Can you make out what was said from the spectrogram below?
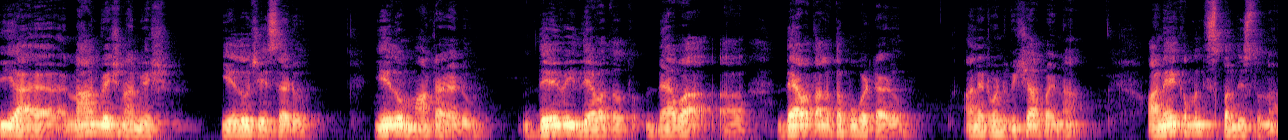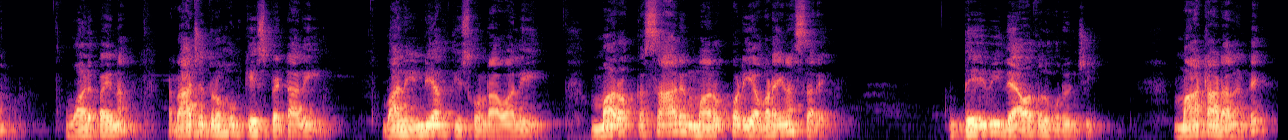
ఈ నా అన్వేషణ అన్వేష్ ఏదో చేశాడు ఏదో మాట్లాడాడు దేవి దేవత దేవ దేవతల తప్పు పెట్టాడు అనేటువంటి విషయాలపైన అనేక మంది స్పందిస్తున్నారు. వాడిపైన రాజద్రోహం కేసు పెట్టాలి. వాడిని ఇండియాకు తీసుకొని రావాలి. మరొక్కసారి మరొకటి ఎవడైనా సరే దేవి దేవతల గురించి మాట్లాడాలంటే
